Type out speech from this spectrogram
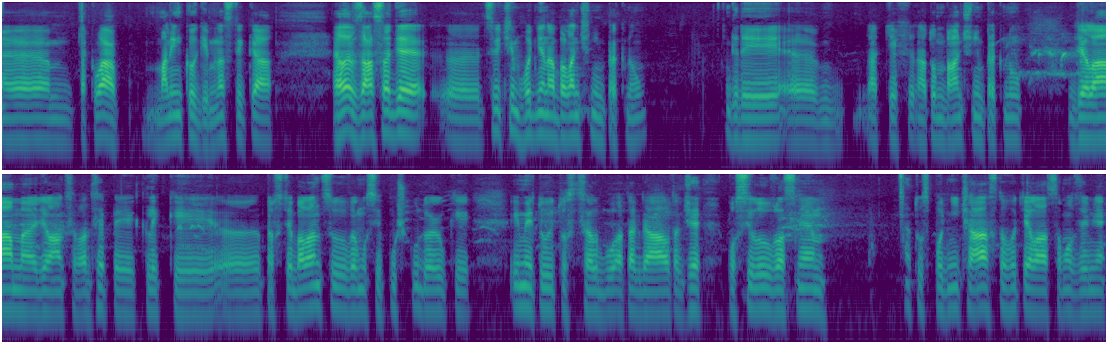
ehm, taková malinko gymnastika. Ale v zásadě eh, cvičím hodně na balančním prknu, kdy ehm, na, těch, na tom balančním prknu dělám, dělám třeba dřepy, kliky, eh, prostě balancu, vemu si pušku do ruky, imituji tu střelbu a tak dál, takže posiluju vlastně tu spodní část toho těla, samozřejmě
